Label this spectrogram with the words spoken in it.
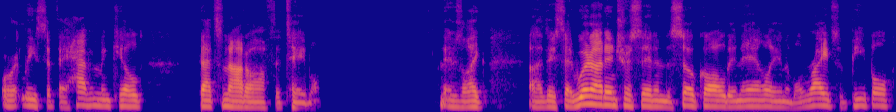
or at least if they haven't been killed, that's not off the table. There's like, uh, they said, we're not interested in the so called inalienable rights of people.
